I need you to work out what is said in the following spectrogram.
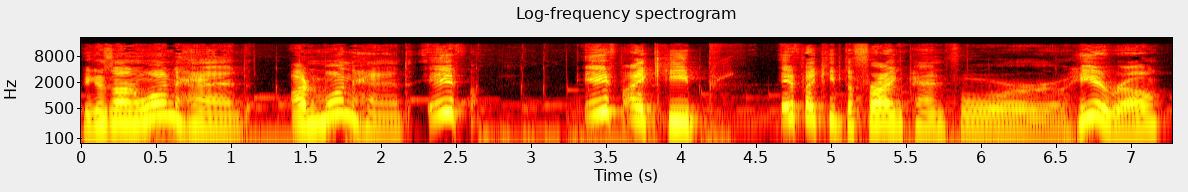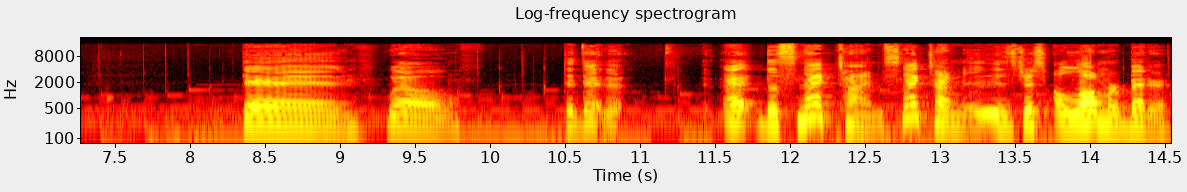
Because on one hand, on one hand, if if I keep if I keep the frying pan for hero, then well, that that, that the snack time snack time is just a lot more better.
